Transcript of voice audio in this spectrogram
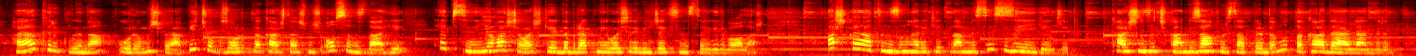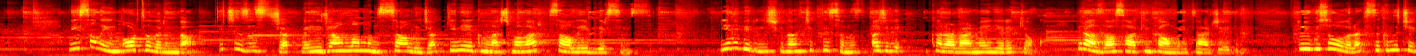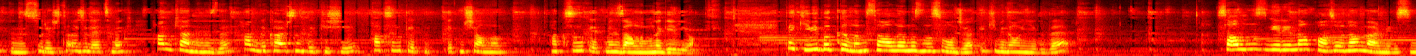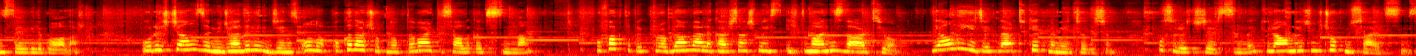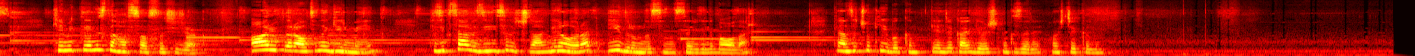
Hayal kırıklığına uğramış veya birçok zorlukla karşılaşmış olsanız dahi hepsini yavaş yavaş geride bırakmayı başarabileceksiniz sevgili boğalar. Aşk hayatınızın hareketlenmesi size iyi gelecek. Karşınıza çıkan güzel fırsatları da mutlaka değerlendirin. Nisan ayının ortalarında içinizi ısıtacak ve heyecanlanmanızı sağlayacak yeni yakınlaşmalar sağlayabilirsiniz. Yeni bir ilişkiden çıktıysanız acele karar vermeye gerek yok. Biraz daha sakin kalmayı tercih edin. Duygusal olarak sıkıntı çektiğiniz süreçte acele etmek hem kendinize hem de karşınızdaki kişiyi haksızlık et, etmiş anlam haksızlık etmeniz anlamına geliyor. Peki bir bakalım sağlığımız nasıl olacak 2017'de? Sağlığınız gereğinden fazla önem vermelisiniz sevgili boğalar. Uğraşacağınız ve mücadele edeceğiniz o, o kadar çok nokta var ki sağlık açısından. Ufak tefek problemlerle karşılaşma ihtimaliniz de artıyor. Yağlı yiyecekler tüketmemeye çalışın. Bu süreç içerisinde kilo almaya çünkü çok müsaitsiniz. Kemikleriniz de hassaslaşacak. Ağır yükler altına girmeyin. Fiziksel ve zihinsel açıdan genel olarak iyi durumdasınız sevgili boğalar. Kendinize çok iyi bakın. Gelecek ay görüşmek üzere. Hoşçakalın.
